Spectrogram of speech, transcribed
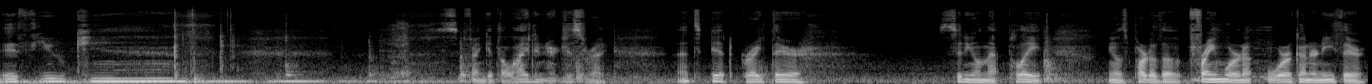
If you can see if I can get the light in there just right. That's it right there. Sitting on that plate. You know, it's part of the framework work underneath there.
